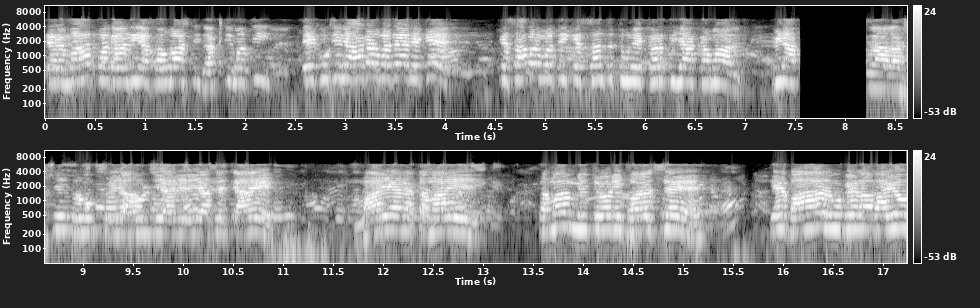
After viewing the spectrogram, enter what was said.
ત્યારે મહાત્મા ગાંધી આ સૌરાષ્ટ્રની ધરતીમાંથી એક ઉઠીને આગળ વધ્યા કે કે સાબરમતી કે સંત તુને કર દિયા કમાલ. વિના રાષ્ટ્રીય પ્રમુખ શ્રી રાહુલજી આવી રહ્યા છે ત્યારે. મારી અને તમારી તમામ મિત્રોની ફરજ છે કે બહાર ઉભેલા ભાઈઓ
